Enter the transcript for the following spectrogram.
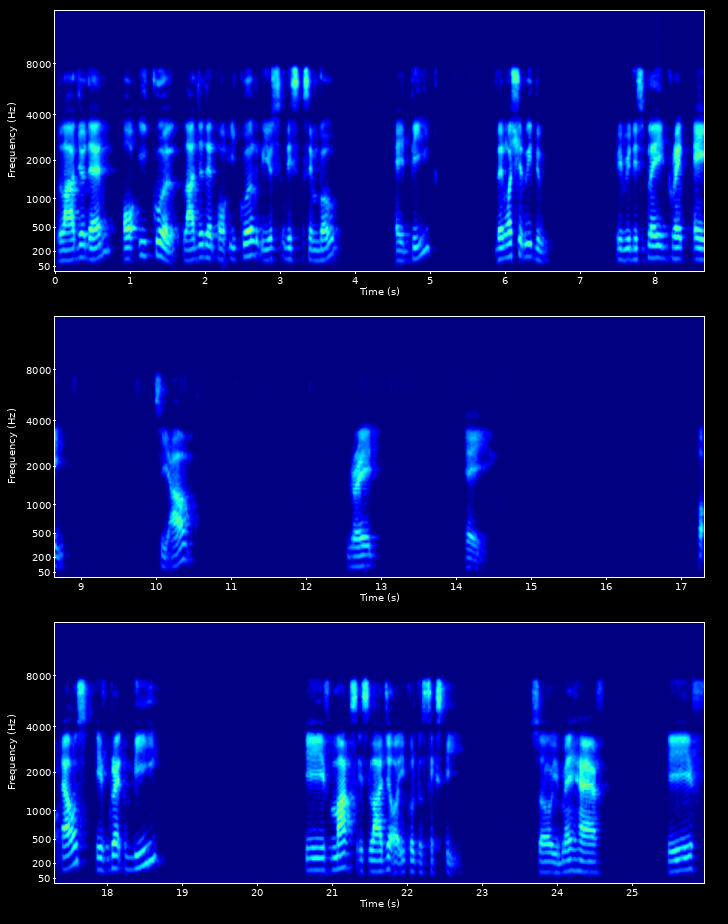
larger than or equal, larger than or equal, we use this symbol, AP. Then what should we do? We will display grade A. See out, grade A. Or else, if grade B, if marks is larger or equal to 60. So you may have if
